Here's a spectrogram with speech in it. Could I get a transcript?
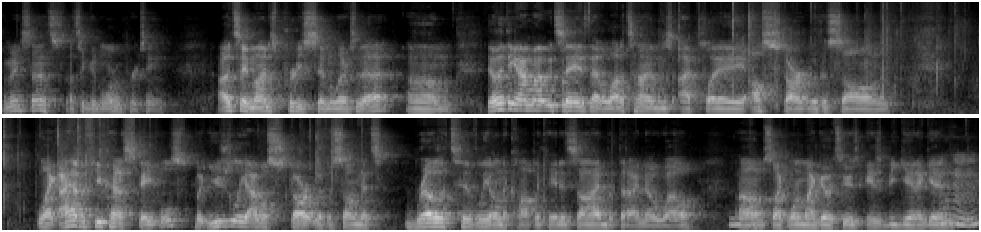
that makes sense. That's a good warm up routine. I would say mine is pretty similar to that. Um, the only thing I might would say is that a lot of times I play. I'll start with a song. Like I have a few kind of staples, but usually I will start with a song that's relatively on the complicated side, but that I know well. Um, so like one of my go tos is "Begin Again."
